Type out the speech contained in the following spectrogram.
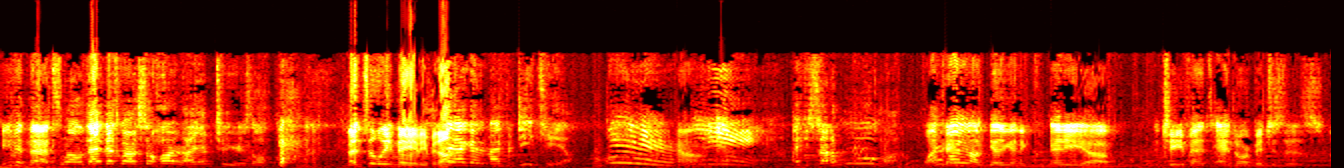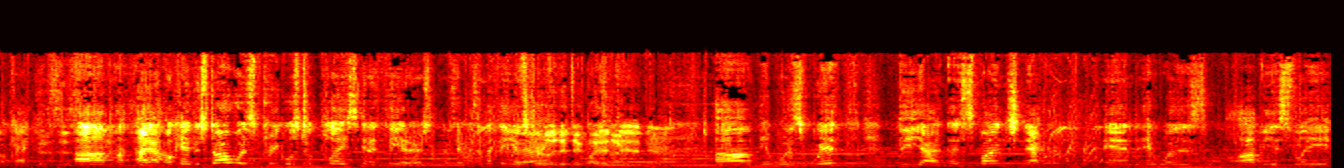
Even that's Well, that, that's why I was so hard. I am two years old. mentally maybe, but Hey. I got an eye for detail. Yeah. yeah. I just start a Walmart. Why Okay. am I not getting any any uh, achievements and/or bitches? Okay. Um. I, uh, okay. The Star Wars prequels took place in a theater, so I'm gonna say it was in a theater. It's true, they did take place They there. did, yeah. Um. It was with the, uh, the sponge neck, and it was obviously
